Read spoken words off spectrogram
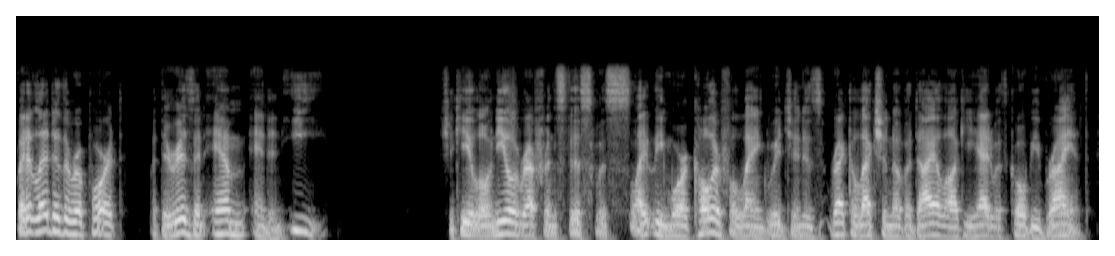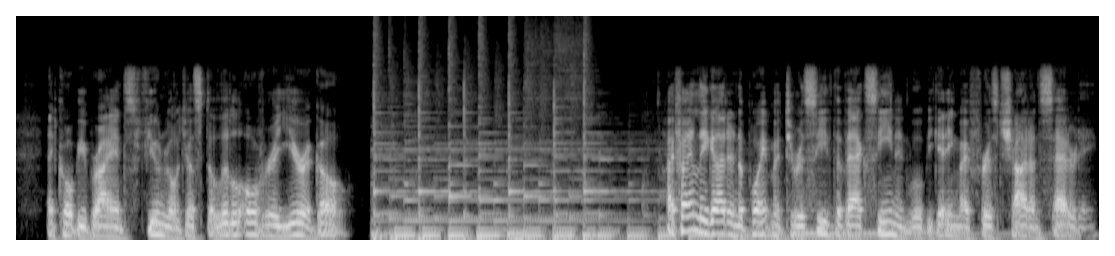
But it led to the report, but there is an M and an E. Shaquille O'Neal referenced this with slightly more colorful language in his recollection of a dialogue he had with Kobe Bryant at Kobe Bryant's funeral just a little over a year ago. I finally got an appointment to receive the vaccine and will be getting my first shot on Saturday.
